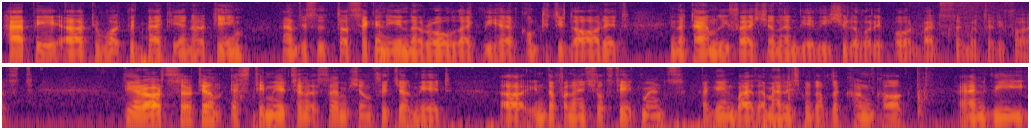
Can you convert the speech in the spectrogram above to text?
happy uh, to work with Becky and her team. And this is the second year in a row, like we have completed the audit in a timely fashion, and we have issued our report by December 31st. There are certain estimates and assumptions which are made uh, in the financial statements, again by the management of the Kern COG, and we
